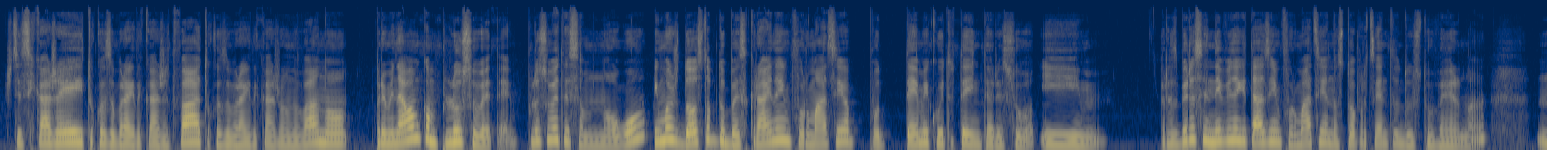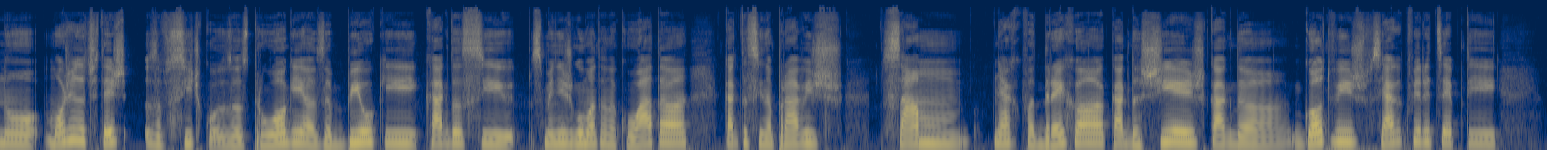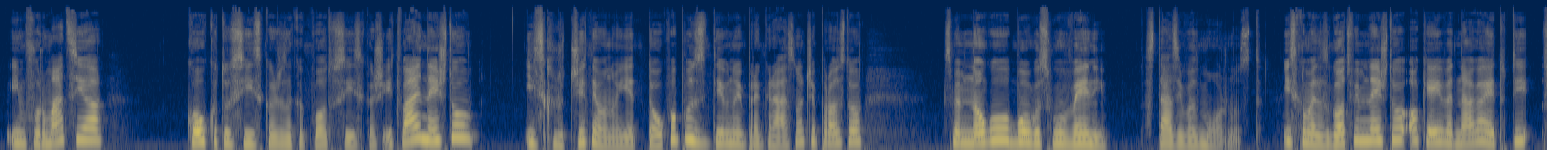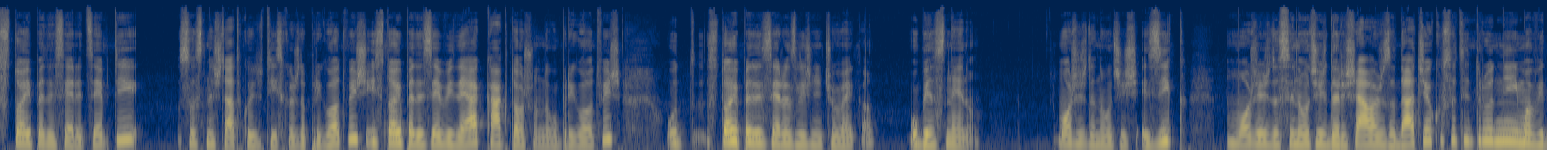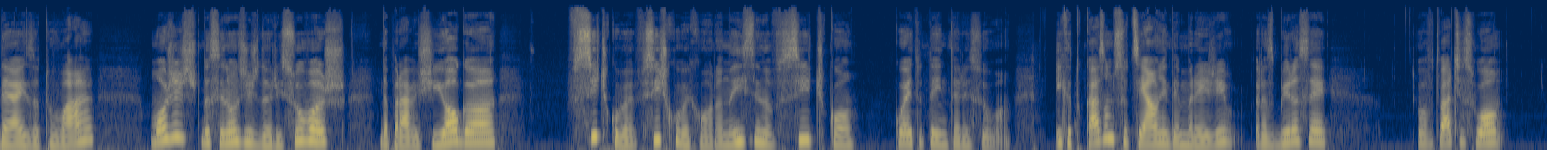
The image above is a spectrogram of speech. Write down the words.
ще си кажа, ей, тук забравих да кажа това, тук забравих да кажа онова, но преминавам към плюсовете. Плюсовете са много. Имаш достъп до безкрайна информация по теми, които те интересуват. И разбира се, не винаги тази информация е на 100% достоверна, но може да четеш за всичко. За астрология, за билки, как да си смениш гумата на колата, как да си направиш сам някаква дреха, как да шиеш, как да готвиш, всякакви рецепти, информация, колкото си искаш, за каквото си искаш. И това е нещо изключително и е толкова позитивно и прекрасно, че просто сме много благословени с тази възможност. Искаме да сготвим нещо, окей, веднага ето ти 150 рецепти с нещата, които ти искаш да приготвиш и 150 видеа как точно да го приготвиш от 150 различни човека обяснено. Можеш да научиш език, можеш да се научиш да решаваш задачи, ако са ти трудни, има видеа и за това. Можеш да се научиш да рисуваш, да правиш йога, всичко бе, всичко бе хора, наистина всичко, което те интересува. И като казвам социалните мрежи, разбира се, в това число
